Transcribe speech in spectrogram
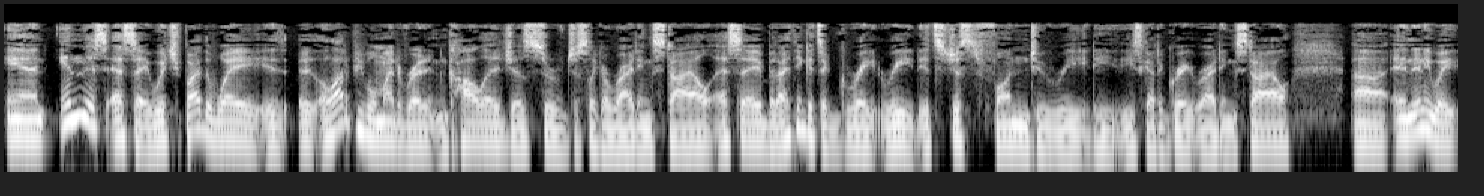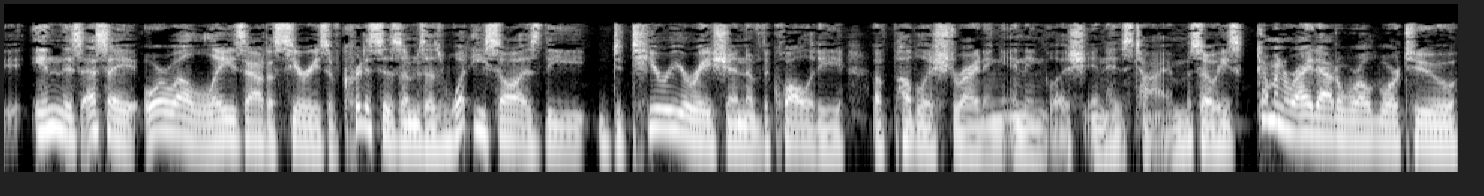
And in this essay, which by the way is, a lot of people might have read it in college as sort of just like a writing style essay, but I think it's a great read. It's just fun to read. He, he's got a great writing style. Uh, and anyway, in this essay, Orwell lays out a series of criticisms as what he saw as the deterioration of the quality of published writing in English in his time. So he's coming right out of World War II.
